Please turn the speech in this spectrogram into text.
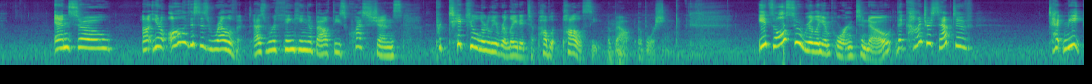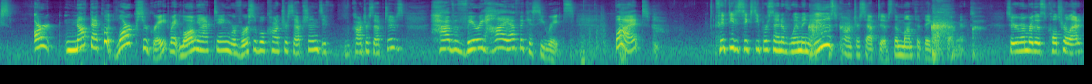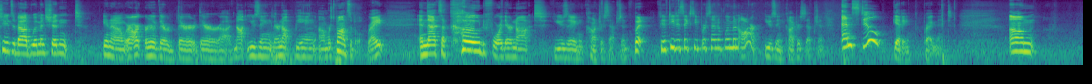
and so, uh, you know, all of this is relevant as we're thinking about these questions, particularly related to public policy about abortion. It's also really important to know that contraceptive techniques are not that good. LARCs are great, right? Long acting, reversible contraceptions, if contraceptives have very high efficacy rates. But 50 to 60% of women used contraceptives the month that they got pregnant. So remember those cultural attitudes about women shouldn't, you know, or, or they're they're they're uh, not using, they're not being um, responsible, right? And that's a code for they're not using contraception. But 50 to 60% of women are using contraception and still getting pregnant. Um,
